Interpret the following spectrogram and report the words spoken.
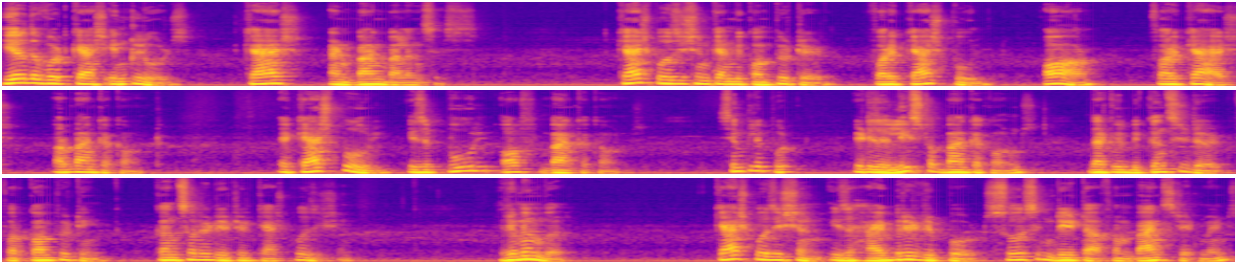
Here the word cash includes cash and bank balances. Cash position can be computed for a cash pool or for a cash or bank account. A cash pool is a pool of bank accounts. Simply put, it is a list of bank accounts that will be considered for computing consolidated cash position. Remember, cash position is a hybrid report sourcing data from bank statements,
